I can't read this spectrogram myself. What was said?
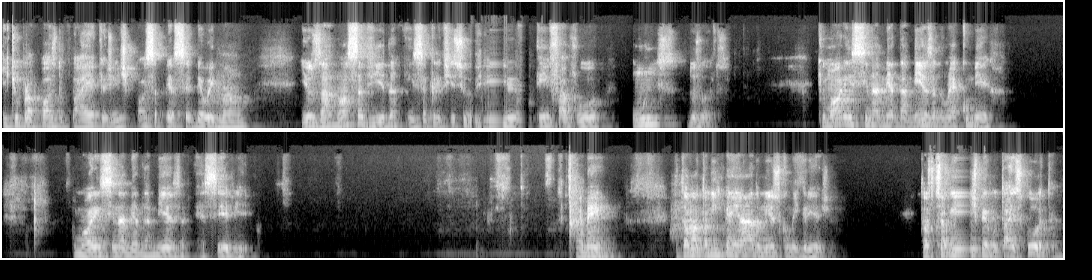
E que o propósito do Pai é que a gente possa perceber o irmão, e usar a nossa vida em sacrifício vivo em favor uns dos outros. Que o maior ensinamento da mesa não é comer. O maior ensinamento da mesa é servir. Amém? Então nós estamos empenhados nisso como igreja. Então, se alguém te perguntar, escuta,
